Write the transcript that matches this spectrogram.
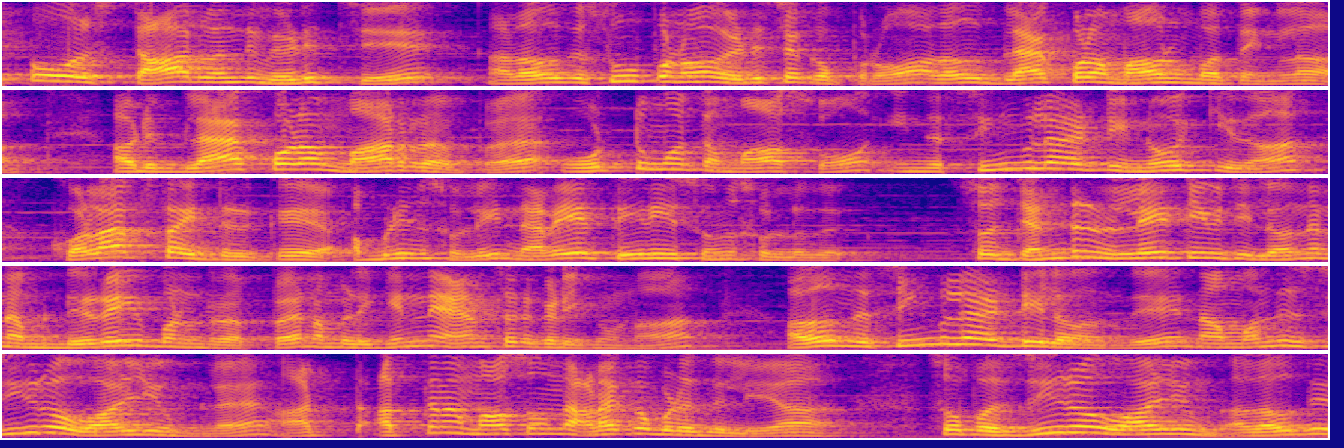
எப்போ ஒரு ஸ்டார் வந்து வெடிச்சு அதாவது சூப்பனாக வெடிச்சக்கப்புறம் அதாவது பிளாக் ஹோலாக மாறும் பார்த்தீங்களா? அப்படி பிளாக் ஹோலாக மாறுறப்ப ஒட்டுமொத்த மாதம் இந்த சிங்குலாரிட்டி நோக்கி தான் கொலாப்ஸ் ஆகிட்டு இருக்கு அப்படின்னு சொல்லி நிறைய தியரிஸ் வந்து சொல்லுது. ஸோ ஜென்ரல் ரிலேட்டிவிட்டியில் வந்து நம்ம டிரைவ் பண்ணுறப்ப நம்மளுக்கு என்ன ஆன்சர் கிடைக்கும்னா அதாவது இந்த சிங்குலாரிட்டியில் வந்து நம்ம வந்து ஜீரோ வால்யூமில் அட் அத்தனை மாதம் வந்து அடக்கப்படுது இல்லையா? ஸோ இப்போ ஜீரோ வால்யூம் அதாவது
